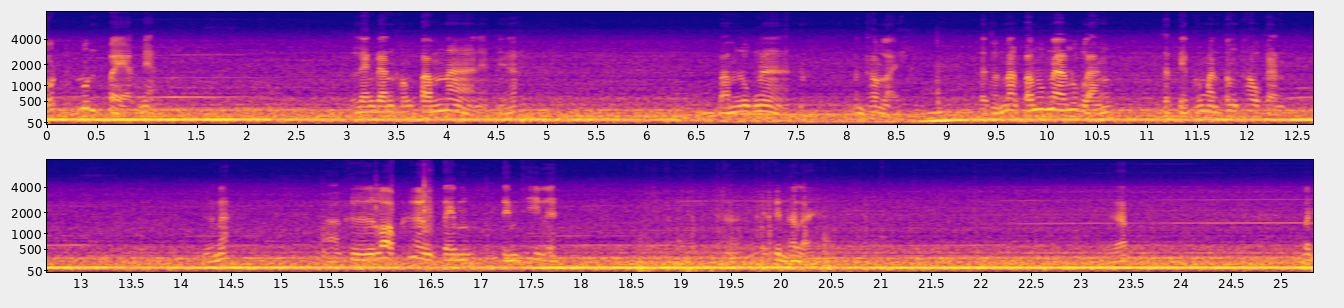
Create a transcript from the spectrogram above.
รถรุ่นแปดเนี่ย แรงดันของปั๊มหน้าเนี่ยนะ ปั๊มลูกหน้า มันเท่าไหร่ แต่ส่วนมากปั๊มลูกหน้าลูกหลังสเต็ปของมันต้องเท่ากันเดี๋ยวนะอ่าคือรอบเครื่องเต็มเต็มที่เลยจะขึ้นเท่าไหร่ครับ มัน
